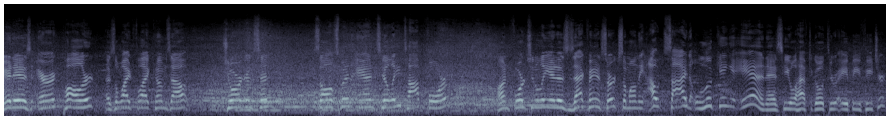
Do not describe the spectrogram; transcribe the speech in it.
It is Eric Pollard as the white flag comes out, Jorgensen, Saltzman, and Tilly, top four. Unfortunately, it is Zach Van Zerksum on the outside looking in as he will have to go through AP feature.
